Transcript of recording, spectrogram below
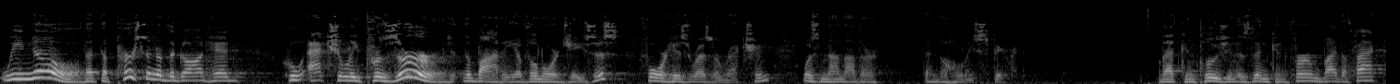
we know that the person of the Godhead who actually preserved the body of the Lord Jesus for his resurrection was none other than the Holy Spirit. That conclusion is then confirmed by the fact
